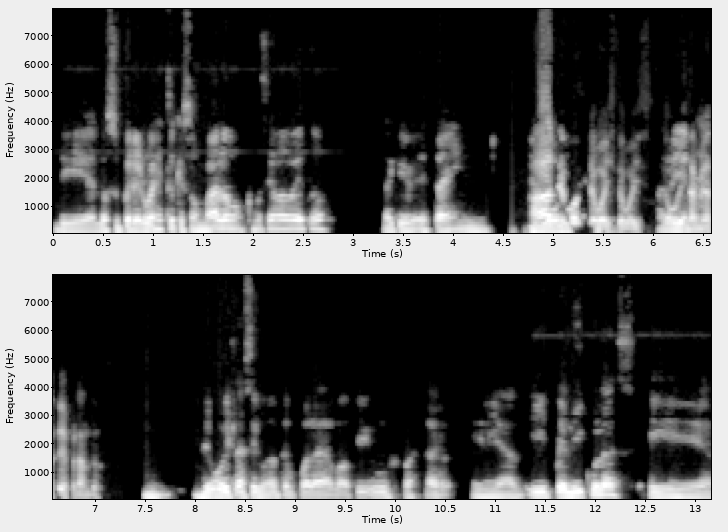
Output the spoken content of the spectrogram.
de los superhéroes estos que son malos. ¿Cómo se llama Beto? La que está en Ah, The Voice. The Voice, The Voice, The Voice también la estoy esperando. The Voice, la segunda temporada, papi, uf, va a estar genial. Y películas, eh,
